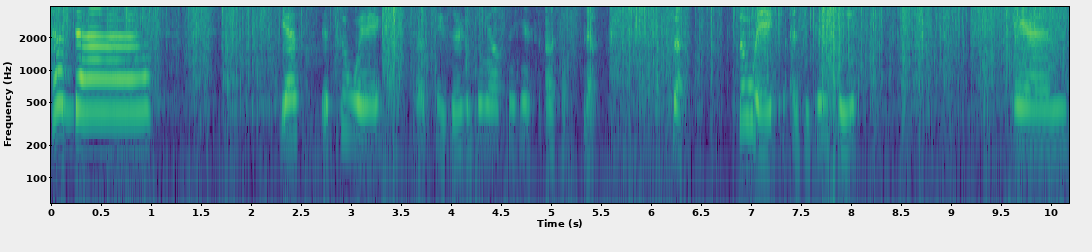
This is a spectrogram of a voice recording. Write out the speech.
ta-da! Yes, it's a wig. Let's see, is there anything else in here? Okay, no. So, it's a wig, as you can see. And,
